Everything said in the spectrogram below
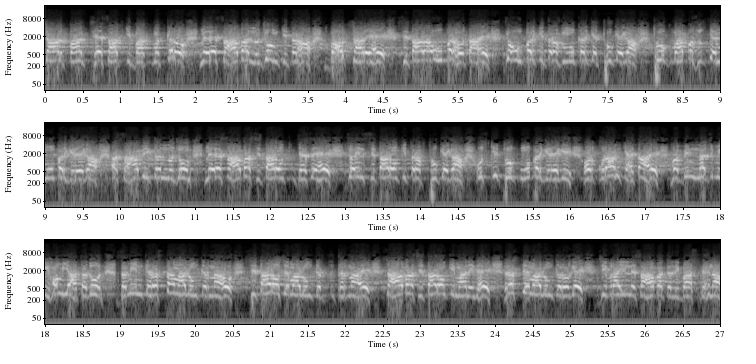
چار، پانچ، چھ، سات کی بات مت کرو۔ میرے صحابہ نجوم کی طرح بہت سارے ہیں۔ ستارہ اوپر ہوتا ہے، جو اوپر کی طرف منہ کر کے تھوکے گا۔ تھوک واپس اس کے منہ پر گرے گا۔ اصحابی کن نجوم میرے صحابہ ستاروں جیسے ہے جو ان ستاروں کی طرف تھوکے گا، اس کی تھوک منہ پر گرے گی اور قرآن کہتا ہے وہ بن نجمی ہم یا زمین کا رستہ معلوم کرنا ہو، ستاروں سے معلوم کرنا ہے، صحابہ ستاروں کی مانند ہے۔ رستے معلوم کرو گے، جبرائیل نے صحابہ کا لباس پہنا،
